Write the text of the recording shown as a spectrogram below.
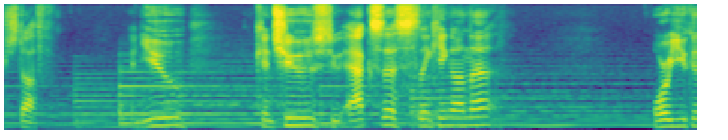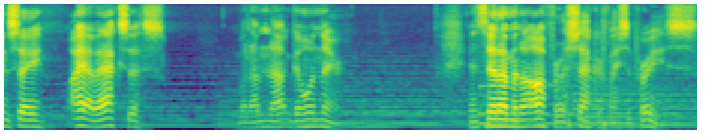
stuff and you can choose to access thinking on that or you can say i have access but I'm not going there. Instead, I'm going to offer a sacrifice of praise.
